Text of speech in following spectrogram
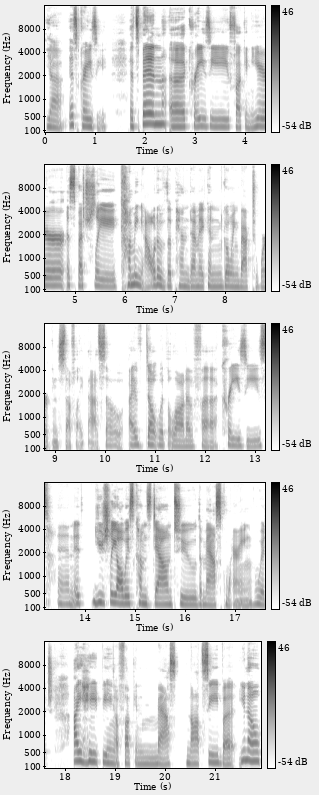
Yeah, it's crazy. It's been a crazy fucking year, especially coming out of the pandemic and going back to work and stuff like that. So I've dealt with a lot of uh, crazies, and it usually always comes down to the mask wearing, which I hate being a fucking mask Nazi, but you know,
